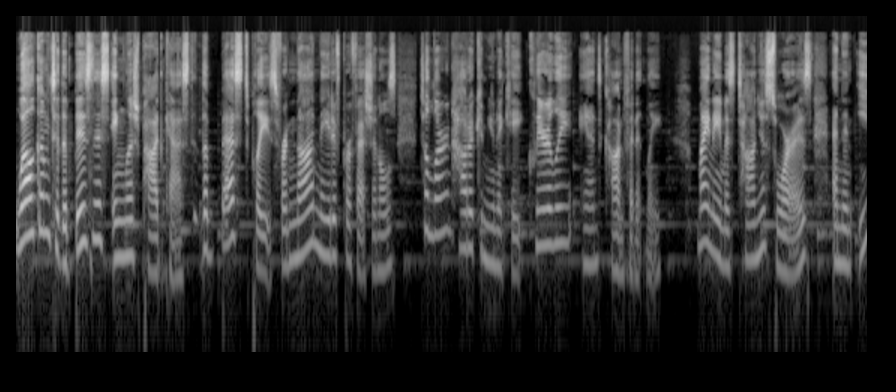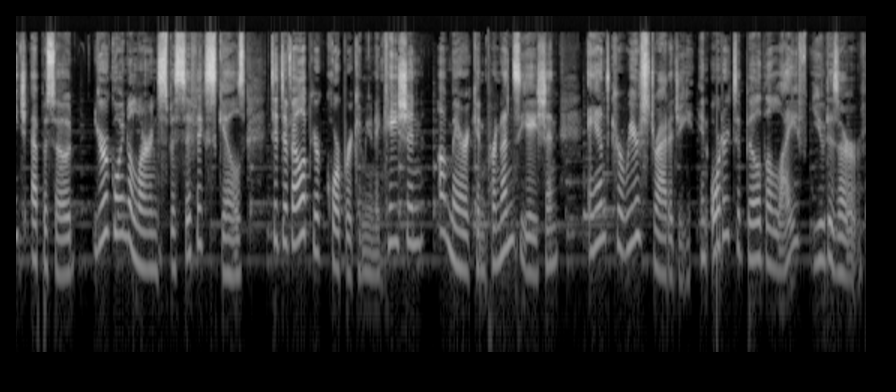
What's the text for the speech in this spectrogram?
Welcome to the Business English Podcast, the best place for non native professionals to learn how to communicate clearly and confidently. My name is Tannia Suarez, and in each episode, you're going to learn specific skills to develop your corporate communication, American pronunciation, and career strategy in order to build the life you deserve.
